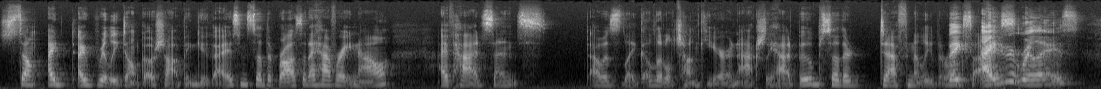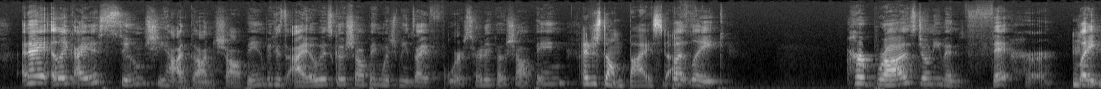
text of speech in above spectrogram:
some i i really don't go shopping you guys and so the bras that i have right now i've had since i was like a little chunkier and actually had boobs so they're definitely the wrong Like size I didn't realize, and I like I assumed she had gone shopping because I always go shopping, which means I force her to go shopping. i just don't buy stuff But like, her bras don't even fit her. Like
